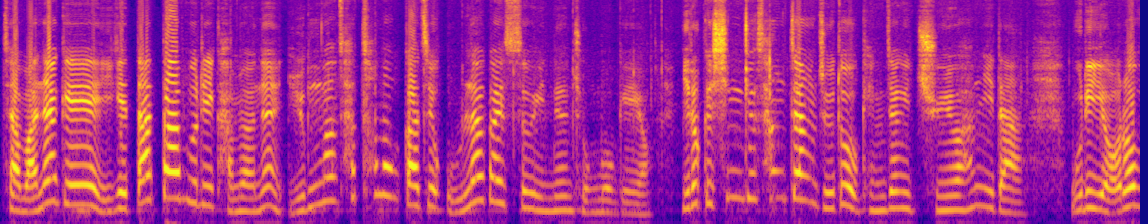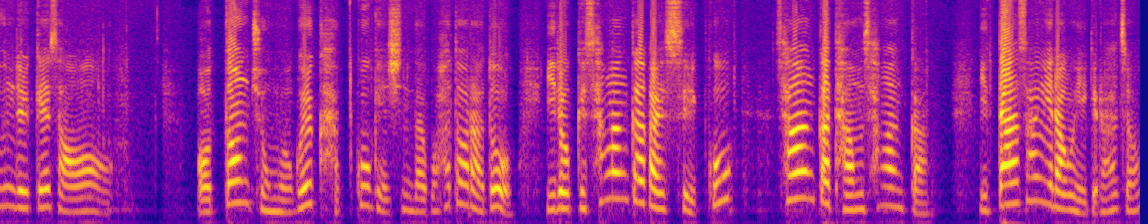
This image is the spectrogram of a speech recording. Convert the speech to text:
자, 만약에 이게 따따블이 가면은 6만 4천 원까지 올라갈 수 있는 종목이에요. 이렇게 신규 상장주도 굉장히 중요합니다. 우리 여러분들께서 어떤 종목을 갖고 계신다고 하더라도 이렇게 상한가 갈 수 있고 상한가 다음 상한가, 이 따상이라고 얘기를 하죠.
